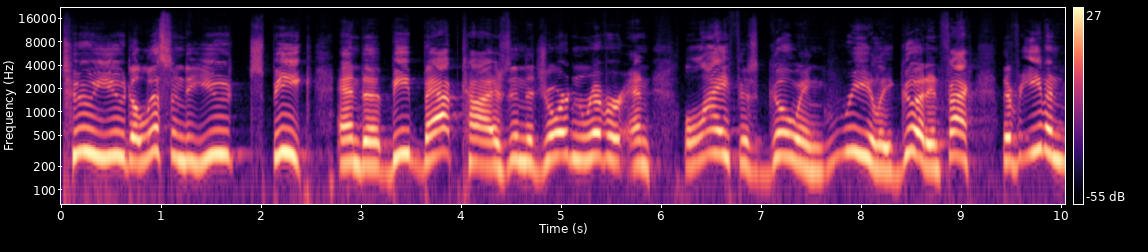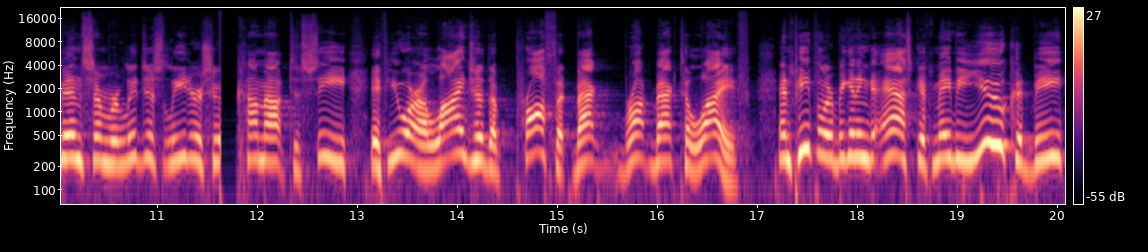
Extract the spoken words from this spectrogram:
to you to listen to you speak and to be baptized in the Jordan River, and life is going really good. In fact, there have even been some religious leaders who have come out to see if you are Elijah the prophet back, brought back to life. And people are beginning to ask if maybe you could be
